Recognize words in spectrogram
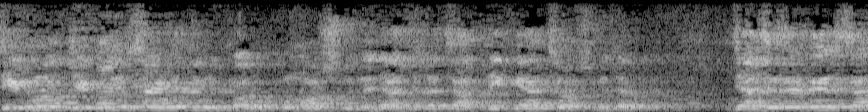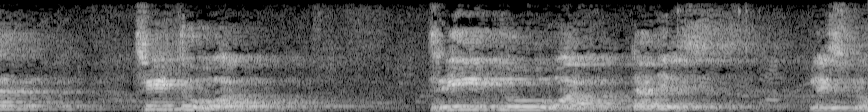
যে কোনো যে কোনো সাইডে তুমি করো, কোনো অসুবিধা যা যেটা চারদিকে আছে, অসুবিধা হবে না। জাজেস অ্যাটেনশন থ্রি টু ওয়ান থ্রি টু ওয়ান জাজেস প্লিজ নো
